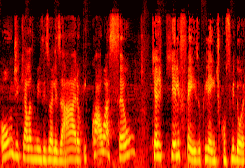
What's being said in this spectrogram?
onde que elas me visualizaram e qual ação que, que ele fez, o cliente, o consumidor.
